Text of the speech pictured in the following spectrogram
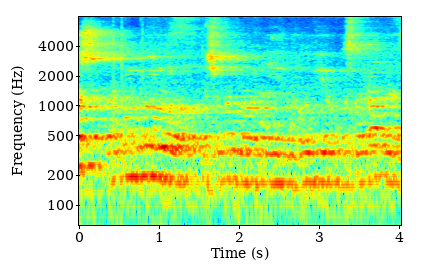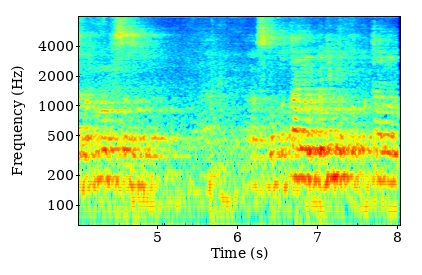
Також рекомендуємо очевидно і голові обласної ради звернутися з е, клопотанням, подібним клопотанням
